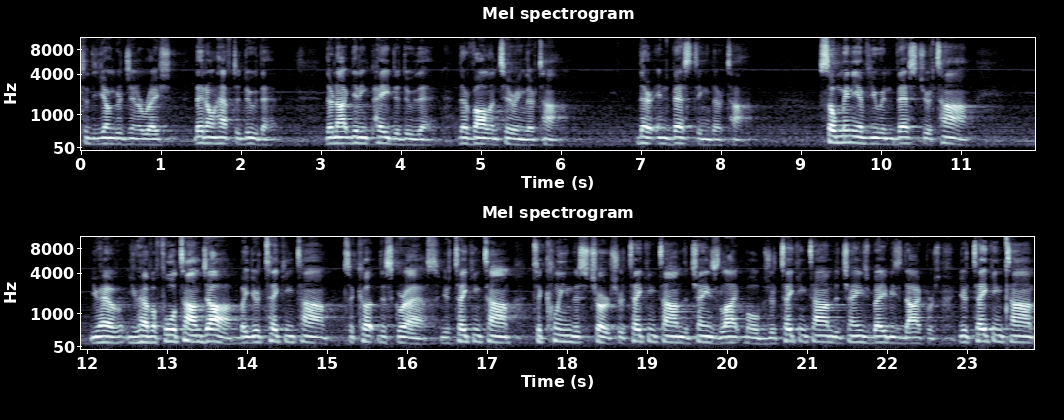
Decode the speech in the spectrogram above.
to the younger generation. They don't have to do that. They're not getting paid to do that. They're volunteering their time, they're investing their time. So many of you invest your time. You have, you have a full time job, but you're taking time to cut this grass. You're taking time to clean this church. You're taking time to change light bulbs. You're taking time to change babies' diapers. You're taking time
